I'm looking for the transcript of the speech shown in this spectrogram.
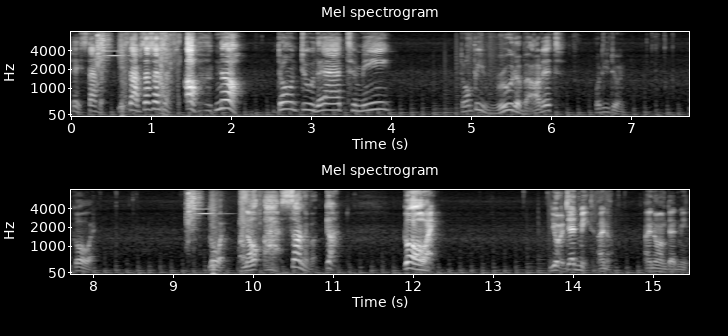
Hey, stop it. Stop, stop, stop, stop. Oh, no! Don't do that to me. Don't be rude about it. What are you doing? Go away. Go away. No. Ah, son of a gun. Go away. You're dead meat. I know. I know I'm dead meat.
